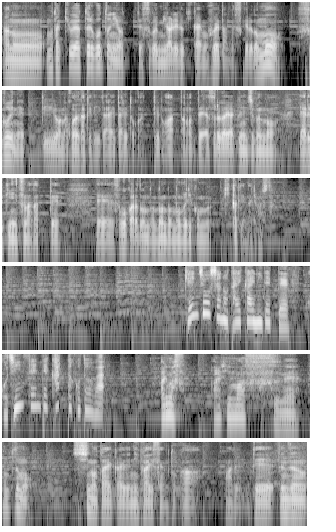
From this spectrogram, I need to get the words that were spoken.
あのまあ、卓球をやってることによってすごい見られる機会も増えたんですけれどもすごいねっていうような声かけていただいたりとかっていうのがあったのでそれが逆に自分のやる気につながって、えー、そこからどんどんどんどんのめり込むきっかけになりました。健常者の大会に出て個人戦で勝ったことは？あります。ありますね。本当でも市の大会で2回戦とかまでで全然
